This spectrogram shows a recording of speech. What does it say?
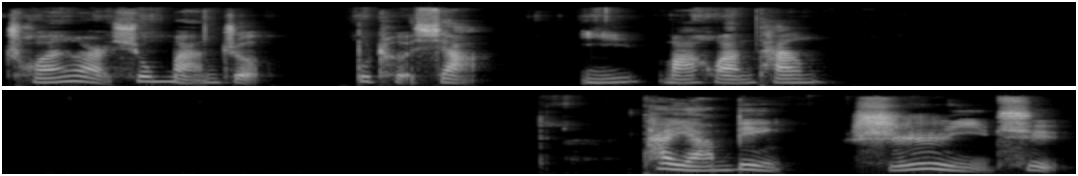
传耳胸满者，不可下，宜麻黄汤。太阳病十日已去。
